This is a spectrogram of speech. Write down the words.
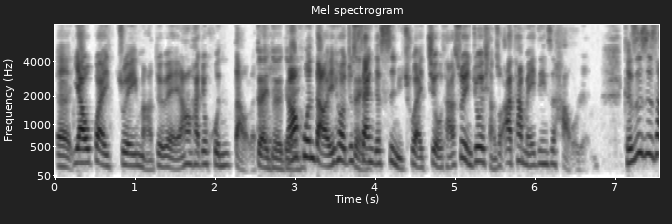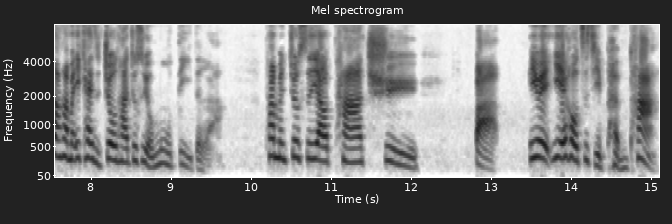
嗯、呃妖怪追嘛，对不对？然后他就昏倒了，对对对，然后昏倒以后，就三个侍女出来救他，所以你就会想说啊，他们一定是好人。可是事实上，他们一开始救他就是有目的的啊，他们就是要他去把，因为夜后自己很怕。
